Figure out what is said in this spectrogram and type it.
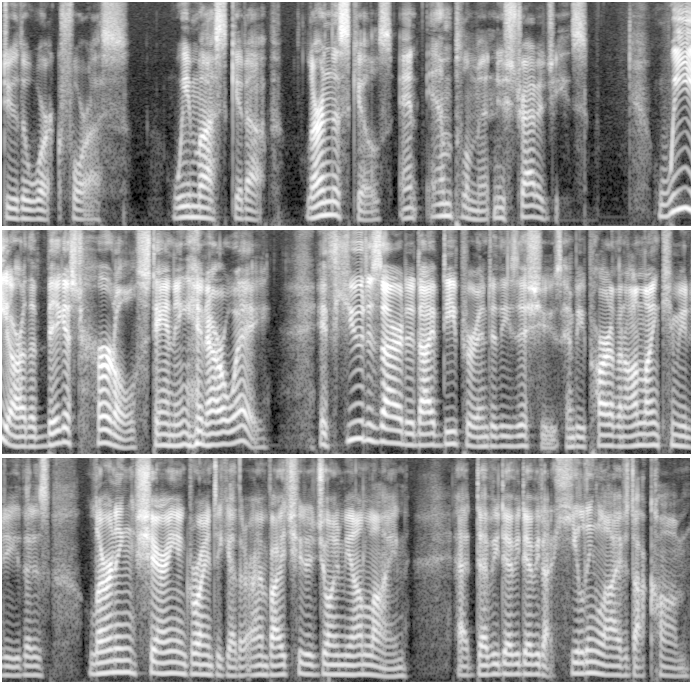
do the work for us. We must get up, learn the skills, and implement new strategies. We are the biggest hurdle standing in our way. If you desire to dive deeper into these issues and be part of an online community that is learning, sharing, and growing together, I invite you to join me online at www.healinglives.com.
